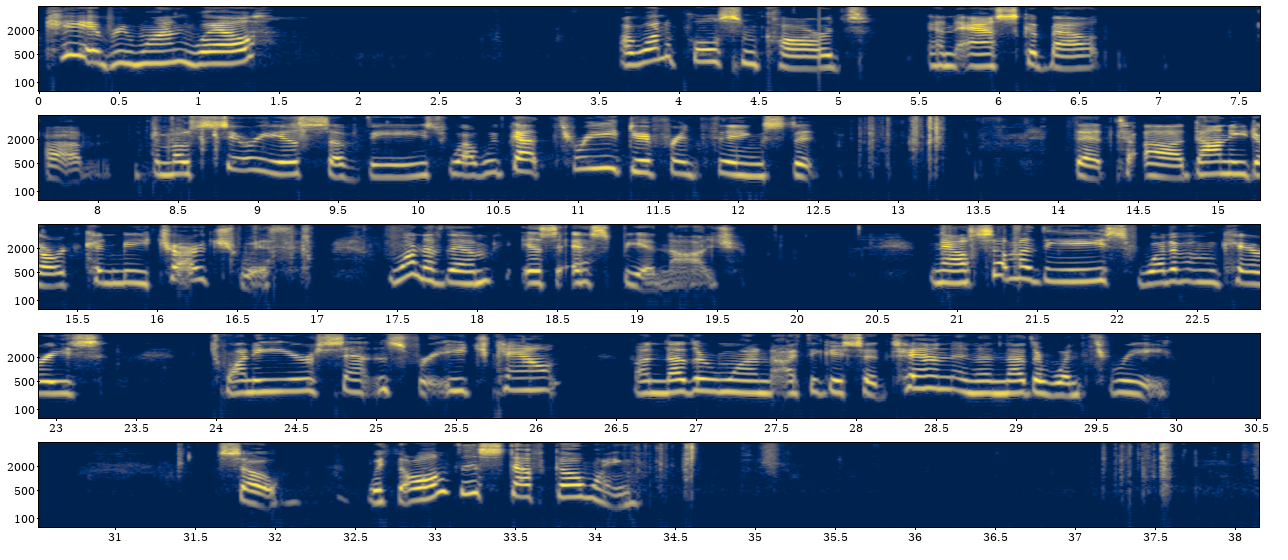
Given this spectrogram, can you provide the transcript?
Okay, everyone. Well, I want to pull some cards and ask about um, the most serious of these. Well, we've got three different things that that uh, Donny Dark can be charged with. One of them is espionage. Now, some of these, one of them carries 20 year sentence for each count. Another one, I think I said 10, and another one 3. So, with all this stuff going,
